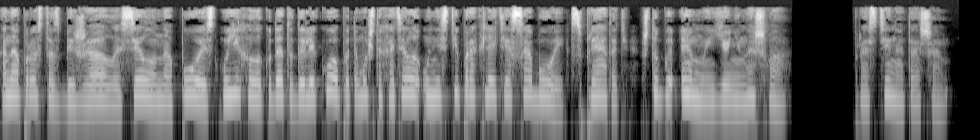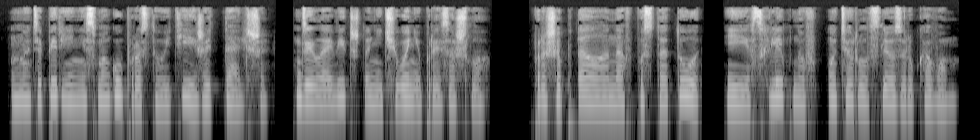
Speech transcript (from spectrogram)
она просто сбежала, села на поезд, уехала куда-то далеко, потому что хотела унести проклятие с собой, спрятать, чтобы Эмма ее не нашла. Прости, Наташа, но теперь я не смогу просто уйти и жить дальше, делая вид, что ничего не произошло. Прошептала она в пустоту и, всхлипнув, утерла слезы рукавом.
